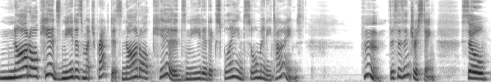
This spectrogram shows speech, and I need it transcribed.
not all kids need as much practice. Not all kids need it explained so many times. Hmm, this is interesting. So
